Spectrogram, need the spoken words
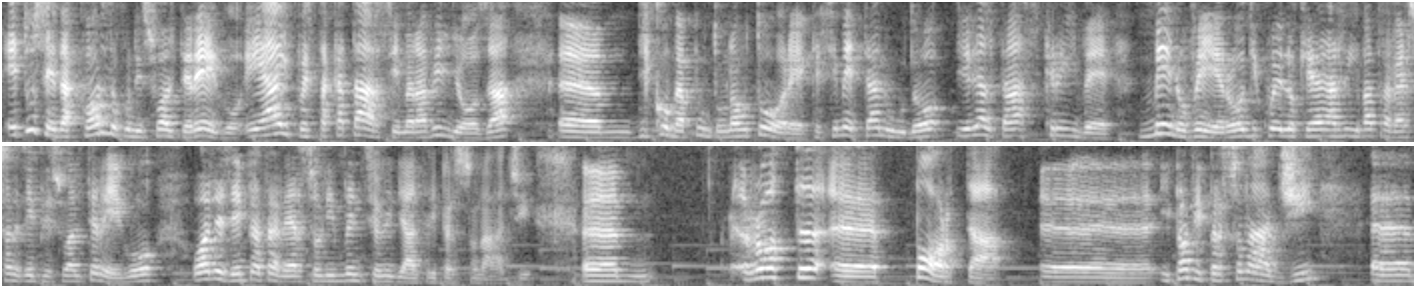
E tu sei d'accordo con il suo alter ego e hai questa catarsi meravigliosa eh, di come appunto un autore che si mette a nudo in realtà scrive meno vero di quello che arriva attraverso ad esempio il suo alter ego o ad esempio attraverso l'invenzione di altri personaggi. Um, Roth eh, porta eh, i propri personaggi eh,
